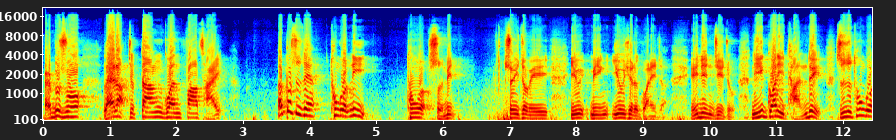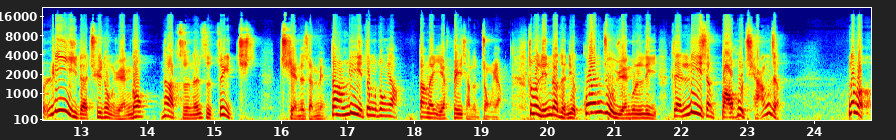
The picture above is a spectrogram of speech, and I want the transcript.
而不是说来了就当官发财，而不是这样通过利益，通过使命。所以，作为一名优秀的管理者，一定记住，你管理团队只是通过利益的驱动员工，那只能是最浅的层面。当然，利益重不重要？当然也非常的重要。作为领导者，你要关注员工的利益，在利益上保护强者。那么，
